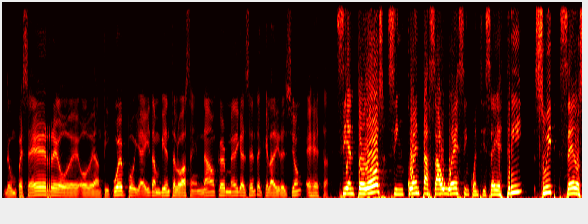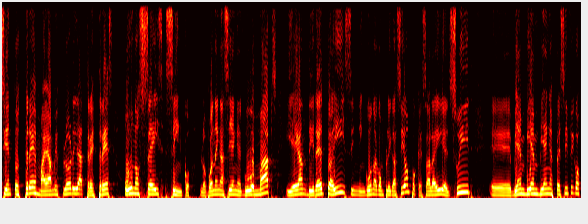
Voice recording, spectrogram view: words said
de un PCR o de, o de anticuerpo y ahí también te lo hacen en Nowcare Medical Center, que la dirección es esta. 102 50 Southwest 56 Street, Suite C203, Miami, Florida 33165. Lo ponen así en el Google Maps y llegan directo ahí sin ninguna complicación porque sale ahí el suite, eh, bien, bien, bien específico.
